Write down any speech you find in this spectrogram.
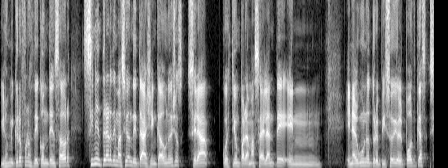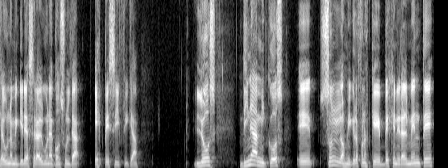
y los micrófonos de condensador, sin entrar demasiado en detalle en cada uno de ellos. Será cuestión para más adelante en, algún otro episodio del podcast, si alguno me quiere hacer alguna consulta específica. Los dinámicos eh, son los micrófonos que ves generalmente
